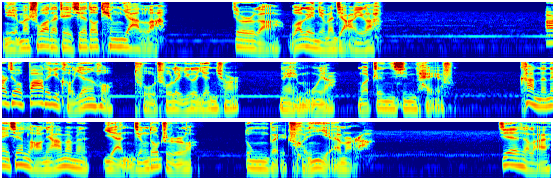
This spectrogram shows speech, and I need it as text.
你们说的这些都听厌了，今儿个我给你们讲一个。二舅扒了一口烟后，吐出了一个烟圈，那模样我真心佩服，看的那些老娘们们眼睛都直了。东北纯爷们儿啊！接下来，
